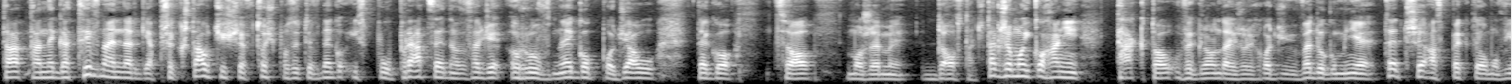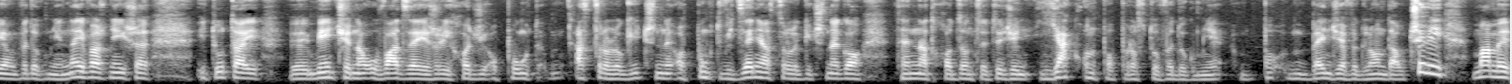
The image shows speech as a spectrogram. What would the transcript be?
ta, ta negatywna energia przekształci się w coś pozytywnego i współpracę na zasadzie równego podziału tego, co możemy dostać. Także moi kochani, tak to wygląda, jeżeli chodzi według mnie, te trzy aspekty omówiłem według mnie najważniejsze i tutaj y, miejcie na uwadze, jeżeli chodzi o punkt astrologiczny, o punkt widzenia astrologicznego, ten nadchodzący tydzień, jak on po prostu według mnie będzie wyglądał. Czyli mamy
